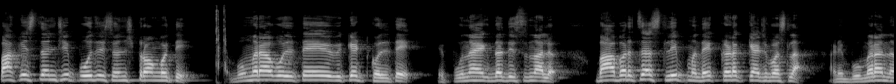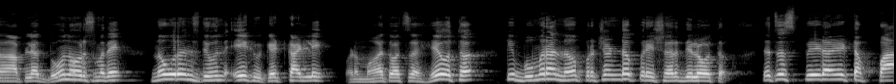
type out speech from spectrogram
पाकिस्तानची पोझिशन स्ट्रॉंग होती. बुमरा बोलते विकेट खोलते. हे पुन्हा एकदा दिसून आलं. बाबरचा स्लिपमध्ये कडक कॅच बसला आणि बुमरानं आपल्या दोन ओव्हर्समध्ये नऊ रन्स देऊन एक विकेट काढली. पण महत्वाचं हे होतं की बुमरानं प्रचंड प्रेशर दिलं होतं. त्याचं स्पीड आणि टप्पा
